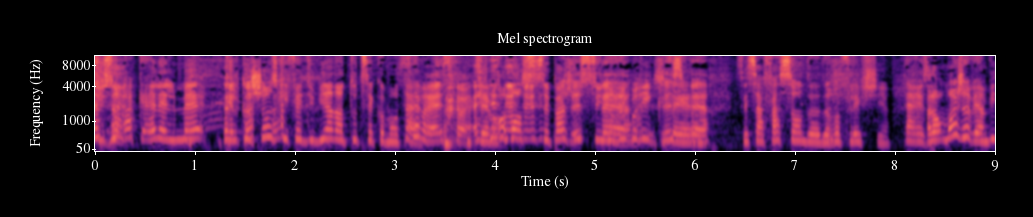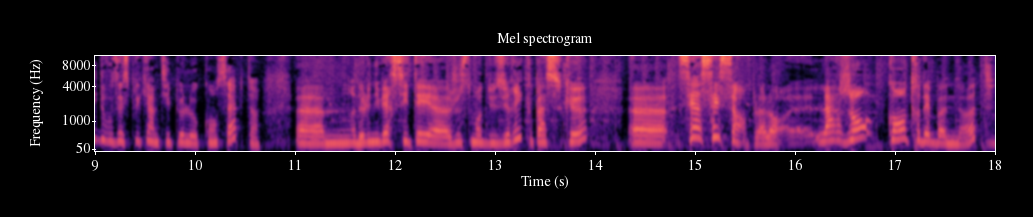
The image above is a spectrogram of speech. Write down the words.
Tu sauras qu'elle, elle met quelque chose qui fait du bien dans tous ses commentaires. C'est vrai, c'est vrai. C'est vraiment, c'est pas juste une rubrique. j'espère. C'est sa façon de, de réfléchir. T'as raison. Alors moi, j'avais envie de vous expliquer un petit peu le concept euh, de l'université euh, justement du Zurich parce que euh, c'est assez simple. Alors l'argent contre des bonnes notes,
